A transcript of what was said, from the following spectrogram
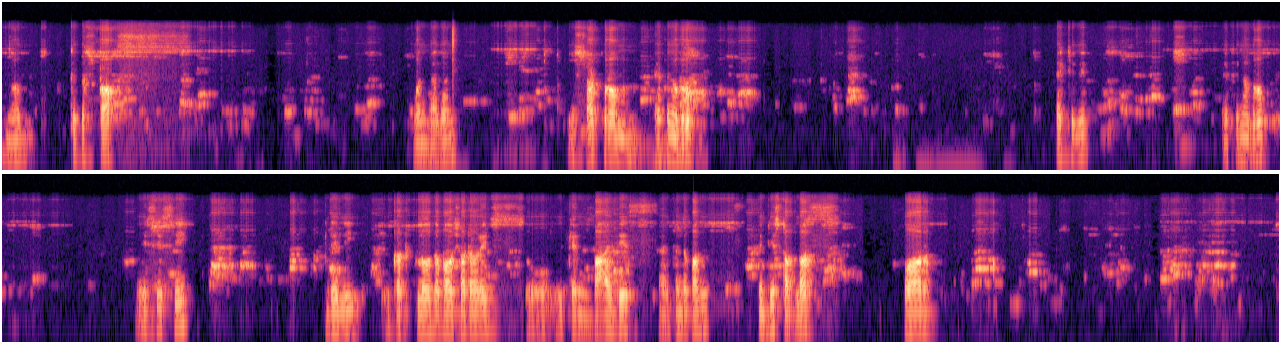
now take a stocks one by one. We start from FNO group. Actually FNO group. ACC daily got close above short average so we can buy this and then the call with this stop loss for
